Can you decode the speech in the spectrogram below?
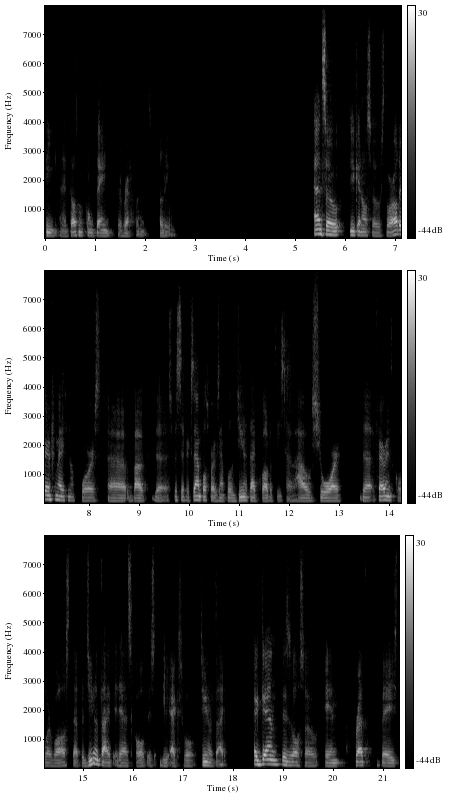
T, and it doesn't contain the reference allele. And so you can also store other information, of course, uh, about the specific samples, for example, genotype quality. So how sure the variant caller was that the genotype it has called is the actual genotype. Again, this is also in Phred-based,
